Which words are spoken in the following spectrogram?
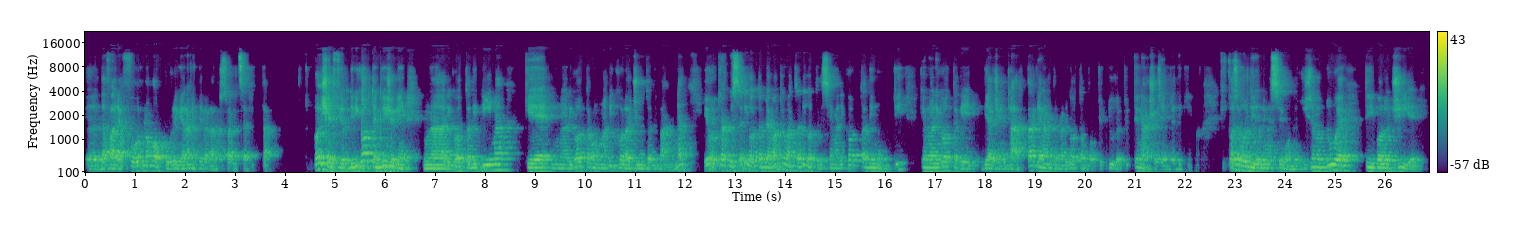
eh, da fare a forno oppure chiaramente per la nostra pizza fritta. Poi c'è il fior di ricotta invece che una ricotta di prima che è una ricotta con una piccola aggiunta di panna e oltre a questa ricotta abbiamo anche un'altra ricotta che si chiama ricotta dei monti che è una ricotta che viaggia in carta, chiaramente è una ricotta un po' più dura e più tenace sempre di prima. Che cosa vuol dire prima e seconda? Ci sono due tipologie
